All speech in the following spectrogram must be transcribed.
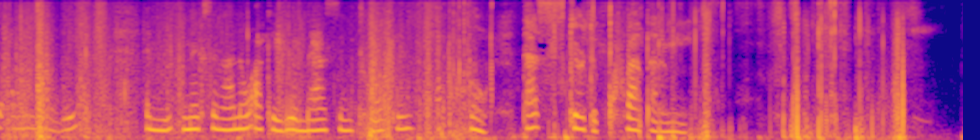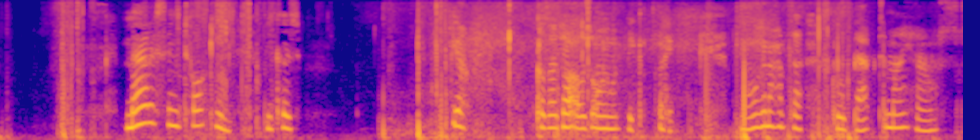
The. And next thing I know, I can hear Madison talking. Bro, that scared the crap out of me. Madison talking because, yeah, because I thought I was the only one awake. Okay, now we're gonna have to go back to my house.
